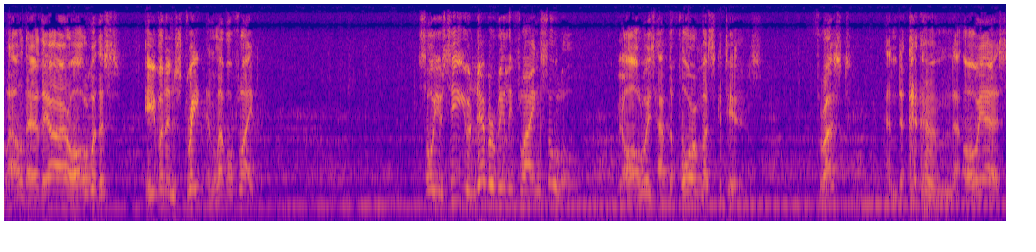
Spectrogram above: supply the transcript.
Well, there they are, all with us, even in straight and level flight. So you see, you're never really flying solo. We always have the four musketeers. Thrust and, oh yes,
